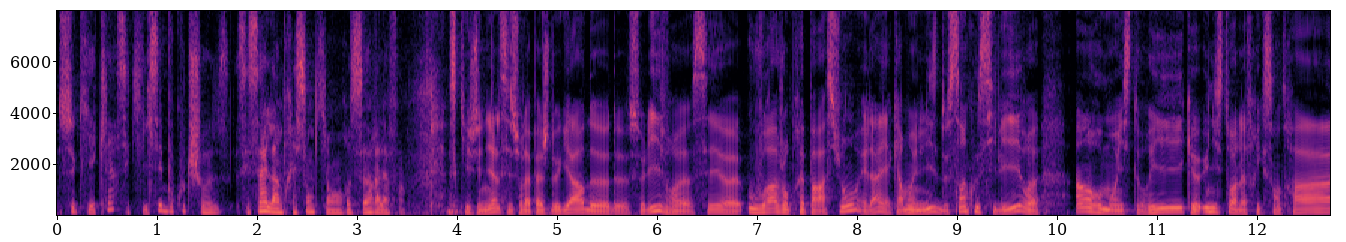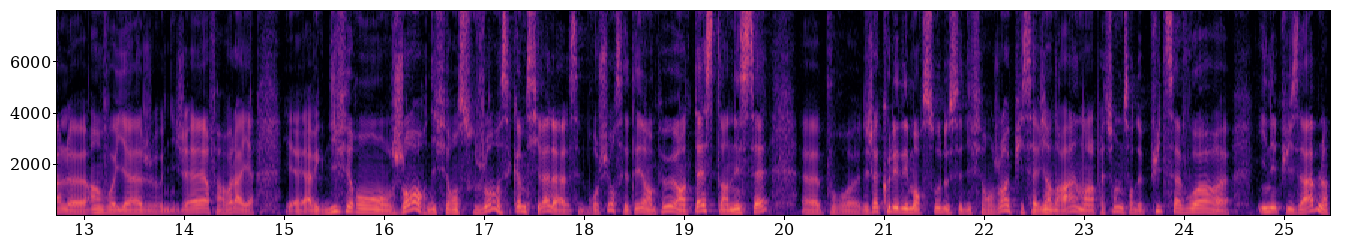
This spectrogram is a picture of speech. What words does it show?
ce qui est clair, c'est qu'il sait beaucoup de choses. C'est ça l'impression qui en ressort à la fin. Ce qui est génial, c'est sur la page de garde de ce livre, c'est euh, ouvrage en préparation. Et là, il y a carrément une liste de 5 ou 6 livres, un roman historique, une histoire de l'Afrique centrale, un voyage au Niger. Enfin voilà, il y a, avec différents genres, différents sous-genres. C'est comme si là, cette brochure, c'était un peu un test, un essai euh, pour euh, déjà coller des morceaux de ces différents genres. Et puis ça viendra. On a l'impression d'une sorte de puits de savoir inépuisable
